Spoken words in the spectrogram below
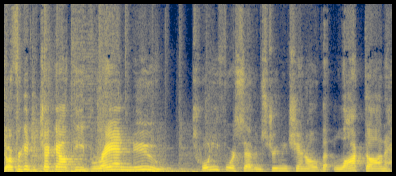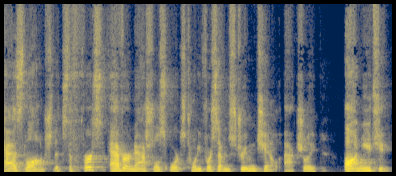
Don't forget to check out the brand new 24 7 streaming channel that Locked On has launched. It's the first ever national sports 24 7 streaming channel, actually, on YouTube.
